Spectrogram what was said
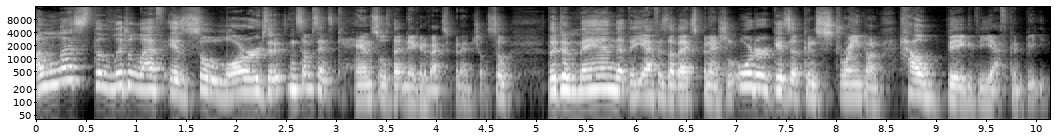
unless the little f is so large that it in some sense cancels that negative exponential. So the demand that the f is of exponential order gives a constraint on how big the f could be.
